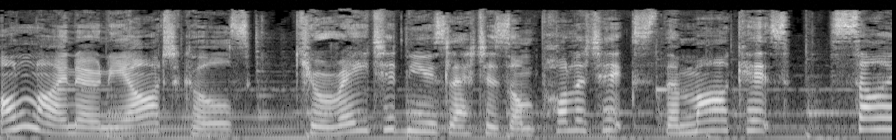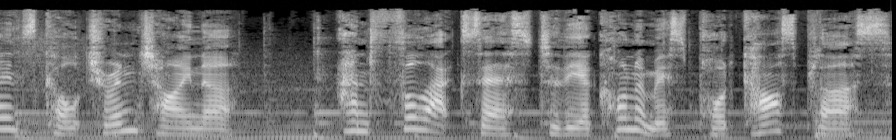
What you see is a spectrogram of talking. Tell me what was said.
online only articles, curated newsletters on politics, the markets, science, culture, and China, and full access to The Economist Podcast Plus.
